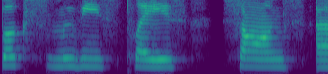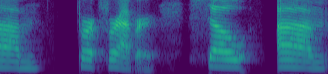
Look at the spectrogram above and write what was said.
books, movies, plays, songs um, for forever. So um,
